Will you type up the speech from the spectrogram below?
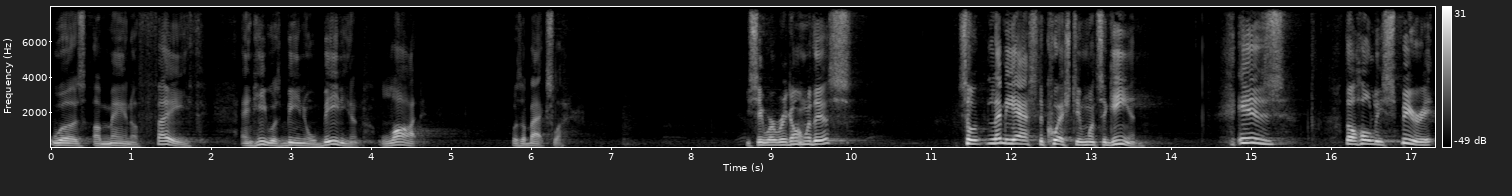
was a man of faith and he was being obedient, Lot was a backslider. You see where we're going with this? So let me ask the question once again Is the Holy Spirit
